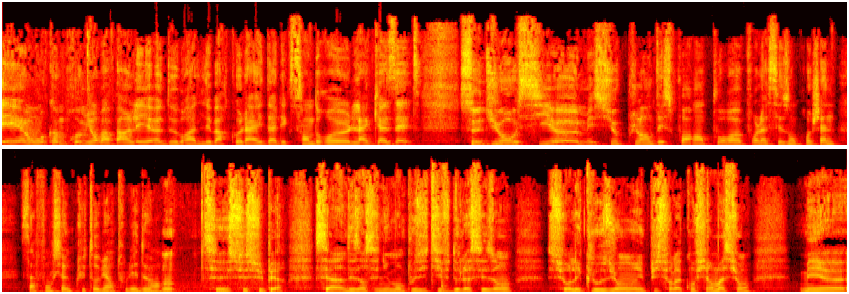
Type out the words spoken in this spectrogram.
et on, comme promis, on va parler euh, de Bradley Barcola et d'Alexandre Lacazette. Ce duo aussi, euh, messieurs, plein d'espoir hein, pour, euh, pour la saison prochaine. Ça fonctionne plutôt bien tous les deux. hein. Mm. C'est c'est super. C'est un des enseignements positifs de la saison sur l'éclosion et puis sur la confirmation. Mais euh,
